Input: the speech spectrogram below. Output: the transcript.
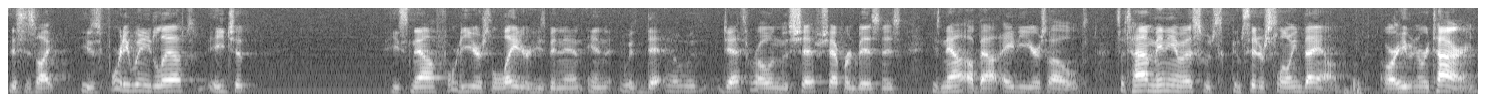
This is like he was 40 when he left Egypt. He's now 40 years later. He's been in, in with, de, with Jethro in the shepherd business. He's now about 80 years old. It's a time many of us would consider slowing down or even retiring,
